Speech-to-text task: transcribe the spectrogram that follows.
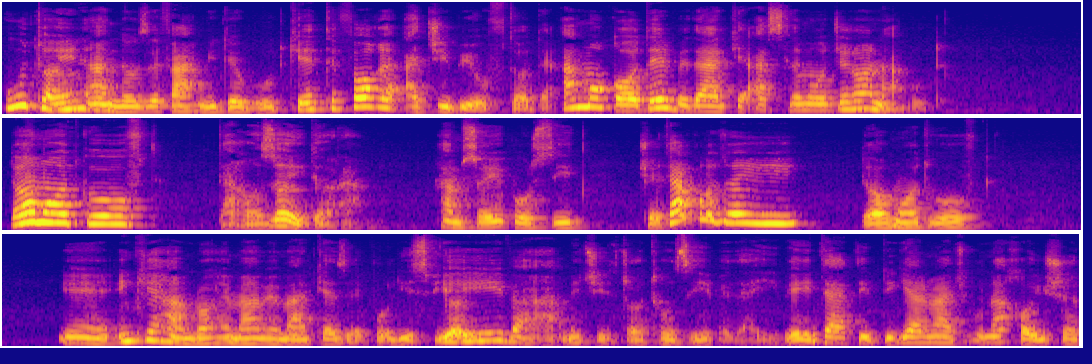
او تا این اندازه فهمیده بود که اتفاق عجیبی افتاده اما قادر به درک اصل ماجرا نبود. داماد گفت تقاضایی دارم. همسایه پرسید چه تقاضایی؟ داماد گفت اینکه همراه من به مرکز پلیس بیایی و همه چیز را توضیح بدهی. به این ترتیب دیگر مجبور نخواهی شد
